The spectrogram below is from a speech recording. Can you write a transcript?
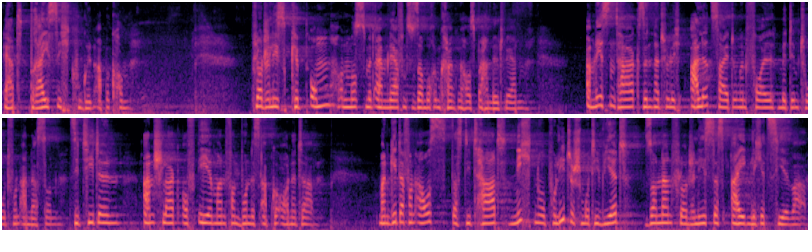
Er hat 30 Kugeln abbekommen. Flor Gelis kippt um und muss mit einem Nervenzusammenbruch im Krankenhaus behandelt werden. Am nächsten Tag sind natürlich alle Zeitungen voll mit dem Tod von Anderson. Sie titeln Anschlag auf Ehemann von Bundesabgeordneter. Man geht davon aus, dass die Tat nicht nur politisch motiviert, sondern Flor Gelis das eigentliche Ziel war.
